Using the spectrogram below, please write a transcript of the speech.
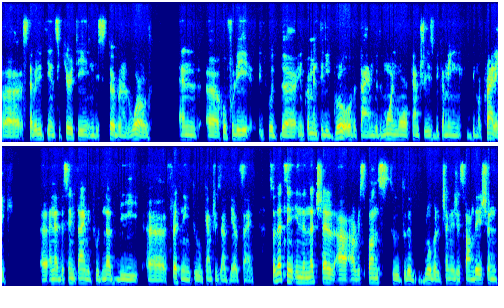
uh, stability and security in this turbulent world. And uh, hopefully it would uh, incrementally grow over time with more and more countries becoming democratic. Uh, and at the same time, it would not be threatening to countries out the outside. So that's in, in a nutshell our, our response to, to the Global Challenges Foundation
